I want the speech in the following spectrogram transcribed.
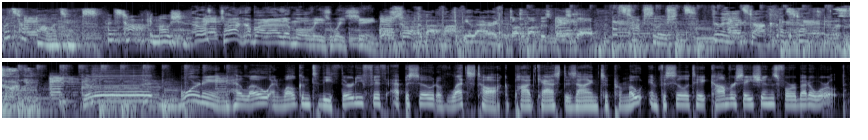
Let's talk politics. Let's talk emotion. Let's talk about other movies we've seen. Let's talk about popularity. Talk about this baseball. Let's talk solutions. Come in, let's talk. Let's talk. Let's talk. Good morning, hello, and welcome to the 35th episode of Let's Talk, a podcast designed to promote and facilitate conversations for a better world.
